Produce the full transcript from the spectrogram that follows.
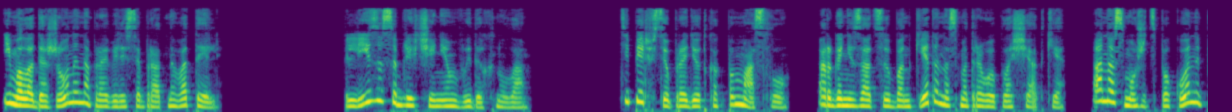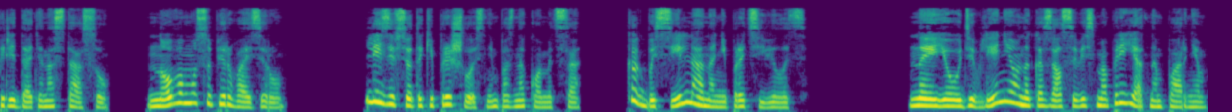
и молодожены направились обратно в отель. Лиза с облегчением выдохнула. Теперь все пройдет как по маслу. Организацию банкета на смотровой площадке она сможет спокойно передать Анастасу, новому супервайзеру. Лизе все-таки пришлось с ним познакомиться, как бы сильно она ни противилась. На ее удивление он оказался весьма приятным парнем,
